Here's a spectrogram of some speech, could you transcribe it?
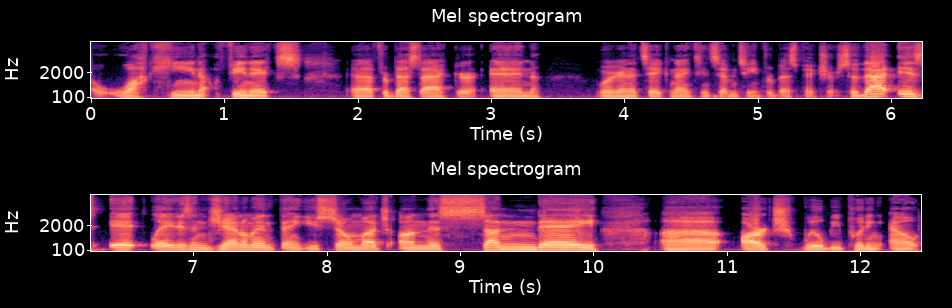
Joaquin Phoenix uh, for Best Actor. And we're going to take 1917 for Best Picture. So that is it, ladies and gentlemen. Thank you so much on this Sunday. Uh, Arch will be putting out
